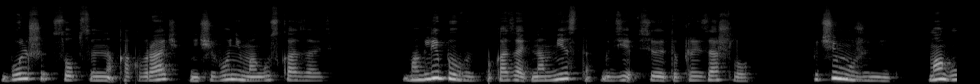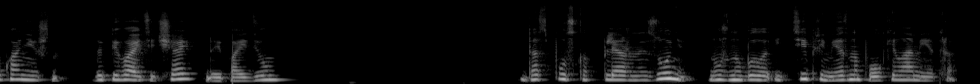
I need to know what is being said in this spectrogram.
Больше, собственно, как врач, ничего не могу сказать. Могли бы вы показать нам место, где все это произошло? Почему же нет? Могу, конечно. Допивайте чай, да и пойдем. До спуска к пляжной зоне нужно было идти примерно полкилометра.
